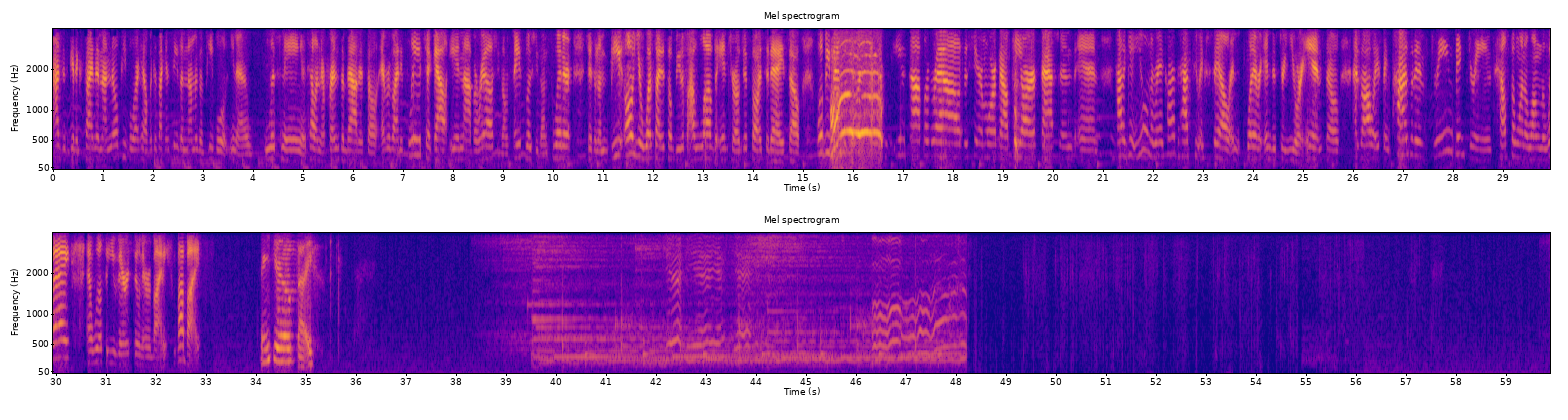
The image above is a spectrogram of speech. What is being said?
I just get excited, and I know people are helped because I can see the numbers of people, you know, listening and telling their friends about it. So everybody, please check out Y'Anad Burrell. She's on Facebook. She's on Twitter. She's an be- oh, your website is so beautiful. I love the intro. Just saw it today. So we'll be back oh, Y'Anad Burrell to share more about PR, fashions, and how to get you on the red carpet, how to excel in whatever industry you are in. So as always, think positive, dream big dreams, help someone along the way, and we'll see you very soon, everybody. Bye-bye. Thank you. Bye.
